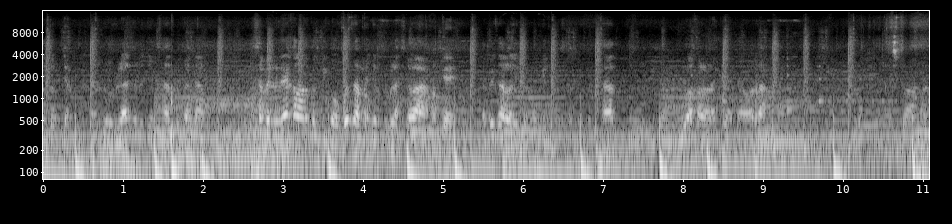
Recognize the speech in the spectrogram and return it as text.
tutup jam 12 atau jam 1 kadang sebenarnya kalau untuk di GoFood sampai jam 11 doang Oke. tapi kalau itu mungkin bisa jam 1 jam 2 kalau lagi ada orang Nice banget.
